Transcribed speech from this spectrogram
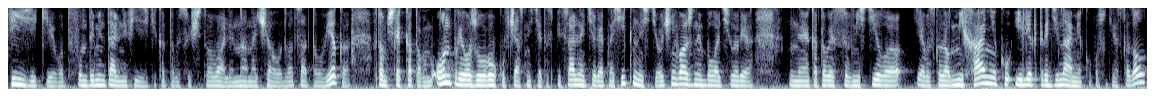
физики, вот фундаментальной физики, которые существовали на начало 20 века, в том числе к которым он приложил руку, в частности, это специальная теория относительности, очень важная была теория, э, которая совместила, я бы сказал, механику и электродинамику, потому что я сказал,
